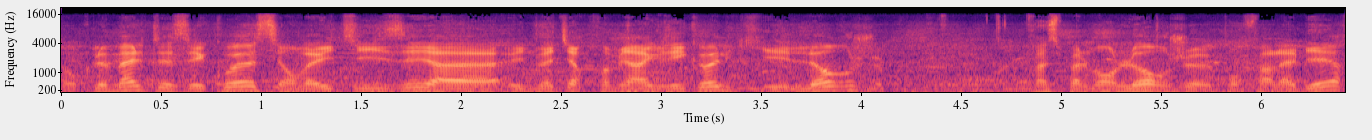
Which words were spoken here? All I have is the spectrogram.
Donc le malt, c'est quoi? C'est on va utiliser euh, une matière première agricole qui est l'orge, principalement l'orge pour faire la bière,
